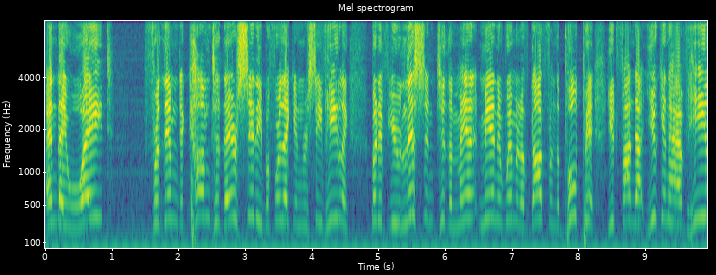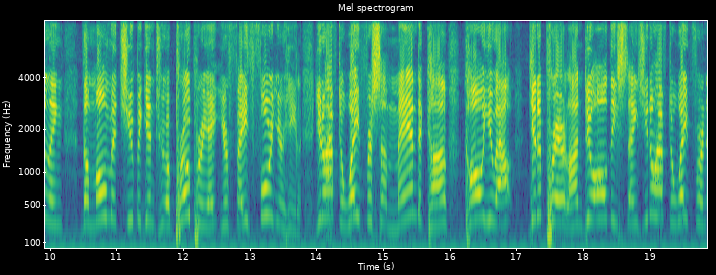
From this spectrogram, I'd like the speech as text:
And they wait for them to come to their city before they can receive healing. But if you listen to the man, men and women of God from the pulpit, you'd find out you can have healing the moment you begin to appropriate your faith for your healing. You don't have to wait for some man to come, call you out, get a prayer line, do all these things. You don't have to wait for an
